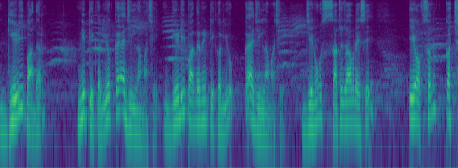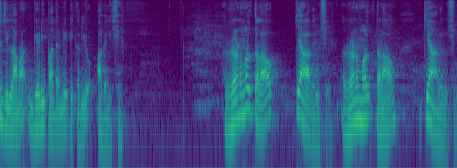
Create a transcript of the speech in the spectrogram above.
ગેડીપાદરની ટેકરીઓ કયા જિલ્લામાં છે? ગેડીપાદરની ટેકરીઓ કયા જિલ્લામાં છે? જેનો સાચો જવાબ રહેશે એ ઓપ્શન કચ્છ જિલ્લામાં ગેડીપાદરની ટીકરીઓ આવેલી છે. રણમલ તળાવ ક્યાં આવેલું છે? રણમલ તળાવ ક્યાં આવેલું છે?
